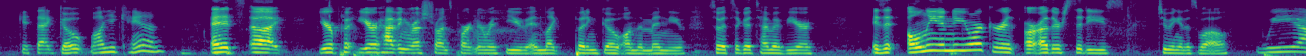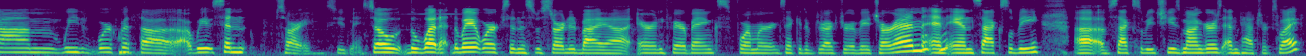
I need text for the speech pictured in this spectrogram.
Get that goat while you can. And it's uh you're put you're having restaurants partner with you and like putting goat on the menu. So it's a good time of year. Is it only in New York or are other cities doing it as well? We um we work with uh we send sorry excuse me. So the what the way it works and this was started by uh, Erin Fairbanks former executive director of HRN and Ann Saxelby uh, of Saxelby Cheesemongers and Patrick's wife.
